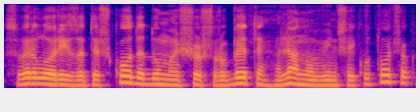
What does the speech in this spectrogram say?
Сверло різати шкода, думаю, що ж робити. Глянув в інший куточок,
